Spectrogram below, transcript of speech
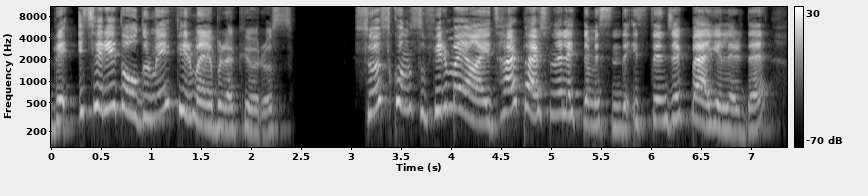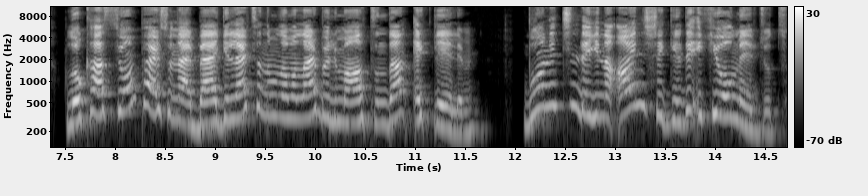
ve içeriği doldurmayı firmaya bırakıyoruz. Söz konusu firmaya ait her personel eklemesinde istenecek belgeleri de lokasyon personel belgeler tanımlamalar bölümü altından ekleyelim. Bunun için de yine aynı şekilde iki yol mevcut.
